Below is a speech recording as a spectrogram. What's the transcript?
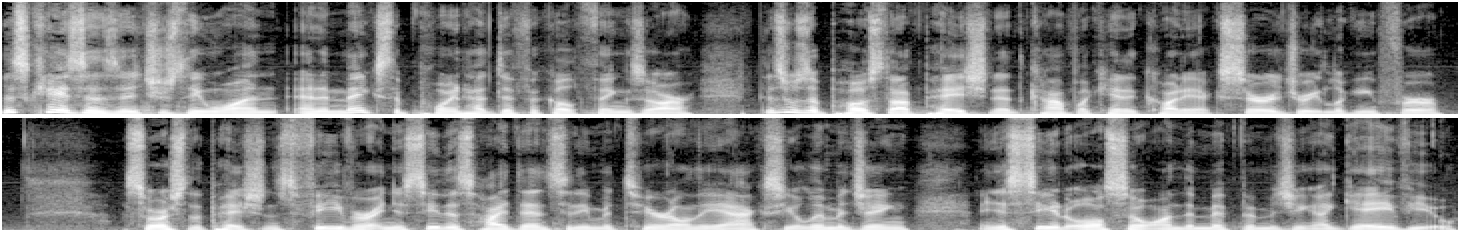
This case is an interesting one, and it makes the point how difficult things are. This was a post op patient had complicated cardiac surgery looking for a source of the patient's fever, and you see this high density material on the axial imaging, and you see it also on the MIP imaging I gave you.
